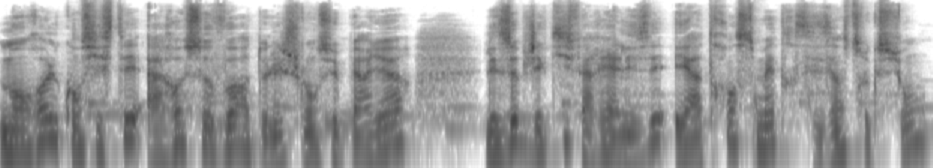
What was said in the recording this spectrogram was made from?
Mon rôle consistait à recevoir de l'échelon supérieur les objectifs à réaliser et à transmettre ces instructions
